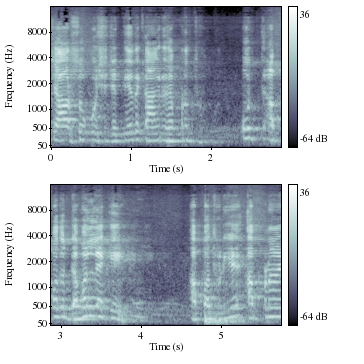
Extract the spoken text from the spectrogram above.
400 ਕੁਛ ਜਿੱਤੇ ਤੇ ਕਾਂਗਰਸ ਆਪਣਾ ਥੋ- ਉਹ ਆਪਾਂ ਤੋਂ ਡਬਲ ਲੈ ਕੇ ਆਪਾਂ ਥੋੜੀ ਹੈ, ਆਪਣਾ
